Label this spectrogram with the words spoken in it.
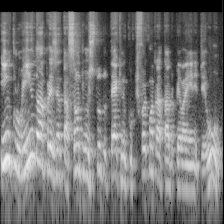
incluindo a apresentação de um estudo técnico que foi contratado pela NTU,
